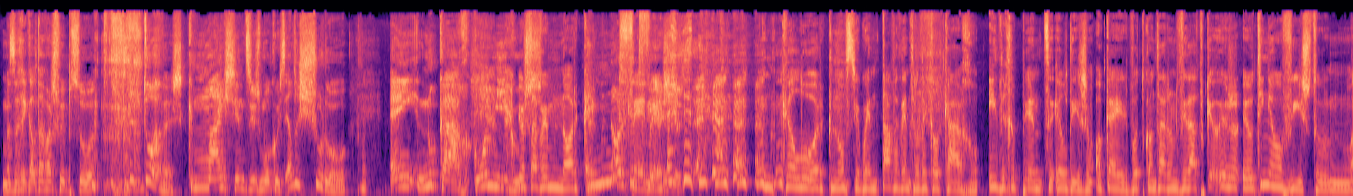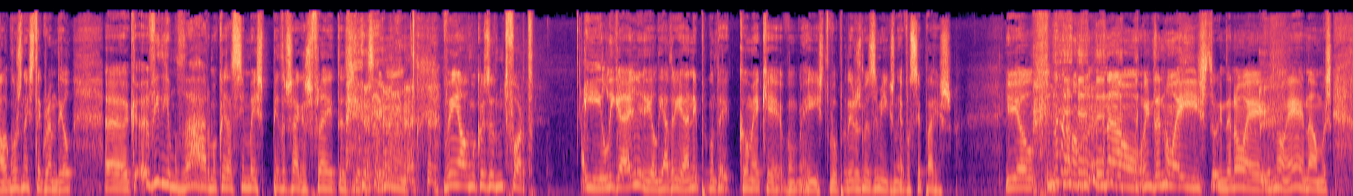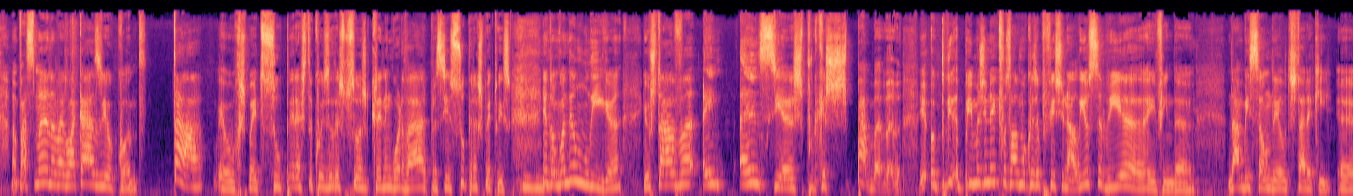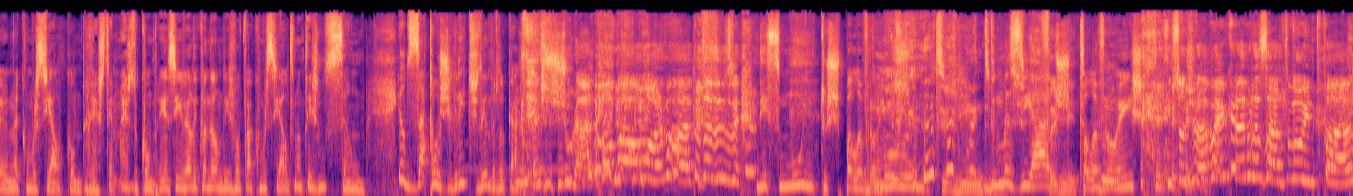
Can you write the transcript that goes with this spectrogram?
Mas a Raquel Tavares foi a pessoa de todas que mais se entusiasmou com isto. Ela chorou em, no carro com amigos. Eu estava em Menorca. Em Menorca de de férias. férias. Um calor que não se aguentava dentro daquele carro. E de repente ele diz-me: Ok, vou-te contar a novidade. Porque eu, eu, eu tinha visto, alguns no Instagram dele, ah, que a vida ia mudar, uma coisa assim, meio Pedro Chagas Freitas. E eu pensei: hum, vem alguma coisa de muito forte. E liguei-lhe, ele e a Adriana, e perguntei: Como é que é? Bom, é isto, vou perder os meus amigos, não é? Vou ser pais. E ele, não, não, ainda não é isto, ainda não é, não é, não, mas para a semana vais lá a casa e eu conto. Tá, eu respeito super esta coisa das pessoas quererem guardar para si, eu super respeito isso. Então, quando ele me liga, eu estava em ânsias, porque pá, eu eu imaginei que fosse alguma coisa profissional e eu sabia, enfim, da, da ambição dele de estar aqui eh, na comercial, como de resto é mais do que compreensível. E quando ele me diz vou para a comercial, tu não tens noção. Ele desata aos gritos dentro do carro, a chorar. oh, meu amor, pá, tu estás a dizer?" Disse muitos palavrões. Muitos, muitos. Demasiados palavrões e só chorar, bem, eu quero abraçar-te muito, pá.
